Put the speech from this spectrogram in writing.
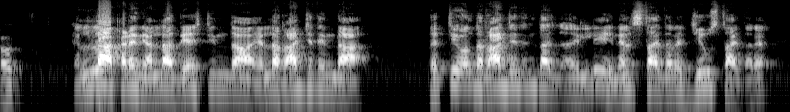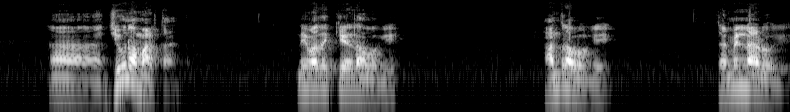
ಹೌದು. ಎಲ್ಲ ಕಡೆ ಎಲ್ಲ ದೇಶದಿಂದ ಎಲ್ಲ ರಾಜ್ಯದಿಂದ ಪ್ರತಿಯೊಂದು ರಾಜ್ಯದಿಂದ ಇಲ್ಲಿ ನೆಲೆಸ್ತಾ ಇದ್ದಾರೆ, ಜೀವಿಸ್ತಾ ಇದ್ದಾರೆ ಜೀವನ ಮಾಡ್ತಾ ಇದ್ದಾರೆ. ನೀವು ಅದಕ್ಕೆ ಕೇರಳ ಹೋಗಿ, ಆಂಧ್ರ ಹೋಗಿ, ತಮಿಳ್ನಾಡು ಹೋಗಿ,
